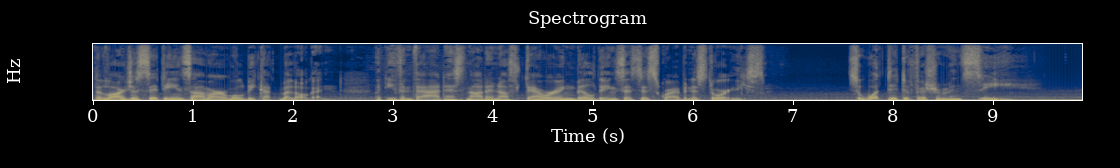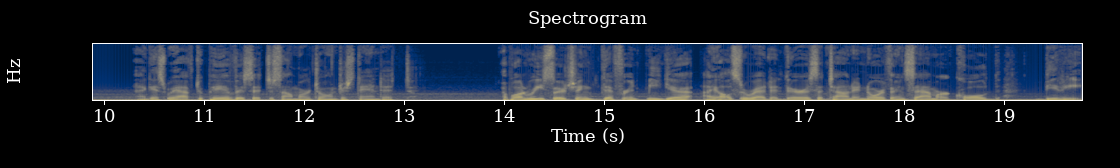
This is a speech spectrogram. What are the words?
The largest city in Samar will be Catbalogan, but even that has not enough towering buildings as described in the stories. So, what did the fishermen see? I guess we have to pay a visit to Samar to understand it. Upon researching different media, I also read that there is a town in northern Samar called Biri.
